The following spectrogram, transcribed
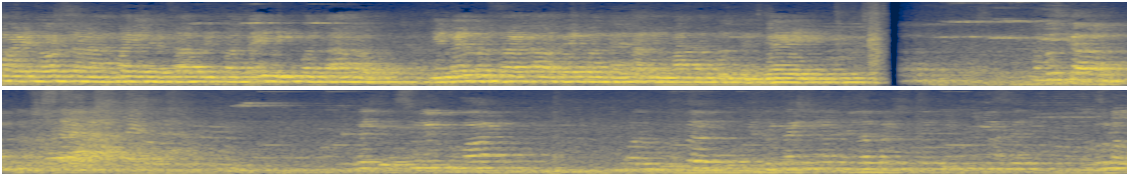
ಮಾಡಿ ನೋಡ್ಸೋಣ ಅಂತ ಈಗ ಸಾವಿರದ ಇಪ್ಪತ್ತೈದು, ಇಪ್ಪತ್ತಾರು ನಿಮ್ಮೆಲ್ಲರೂ ಸಹಕಾರ ಬೇಕು ಅಂತ ಹೇಳಿ with Sunil Kumar or Bhutan is International Jilla Parishad he is Zonal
